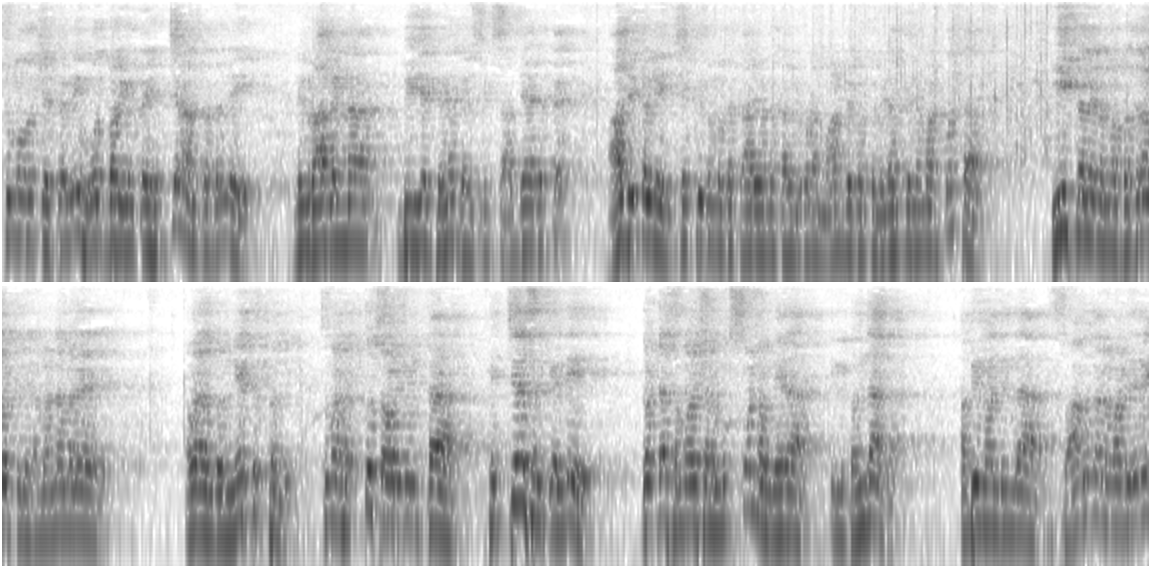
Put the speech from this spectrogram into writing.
ಶಿವಮೊಗ್ಗ ಕ್ಷೇತ್ರದಲ್ಲಿ ಹೋದ ಬಾರಿಗಿಂತ ಹೆಚ್ಚಿನ ಹಂತದಲ್ಲಿ ನಿಮ್ಮ ರಾಗಣ್ಣ ಬಿಜೆಪಿಯನ್ನ ಗೆಲ್ಲಿಸ್ಲಿಕ್ಕೆ ಸಾಧ್ಯ ಆಗುತ್ತೆ. ಆ ದಿಕ್ಕಲ್ಲಿ ಶಕ್ತಿ ತುಂಬದ ಕಾರ್ಯವನ್ನು ತಾವೆಲ್ಲ ಕೂಡ ಮಾಡಬೇಕು ಅಂತ ವಿನಂತಿಯನ್ನು ಮಾಡ್ಕೊತ ಈ ಸಲ ನಮ್ಮ ಭದ್ರಾವತಿಯಲ್ಲಿ ನಮ್ಮ ಅಣ್ಣಮಲೆ ಅವರ ಒಂದು ನೇತೃತ್ವದಲ್ಲಿ ಸುಮಾರು ಹತ್ತು ಸಾವಿರಕ್ಕಿಂತ ಹೆಚ್ಚಿನ ಸಂಖ್ಯೆಯಲ್ಲಿ ದೊಡ್ಡ ಸಮಾವೇಶವನ್ನು ಮುಗಿಸ್ಕೊಂಡು ನಾವು ನೇರ ಇಲ್ಲಿ ಬಂದಾಗ ಅಭಿಮಾನದಿಂದ ಸ್ವಾಗತ ಮಾಡಿದರೆ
